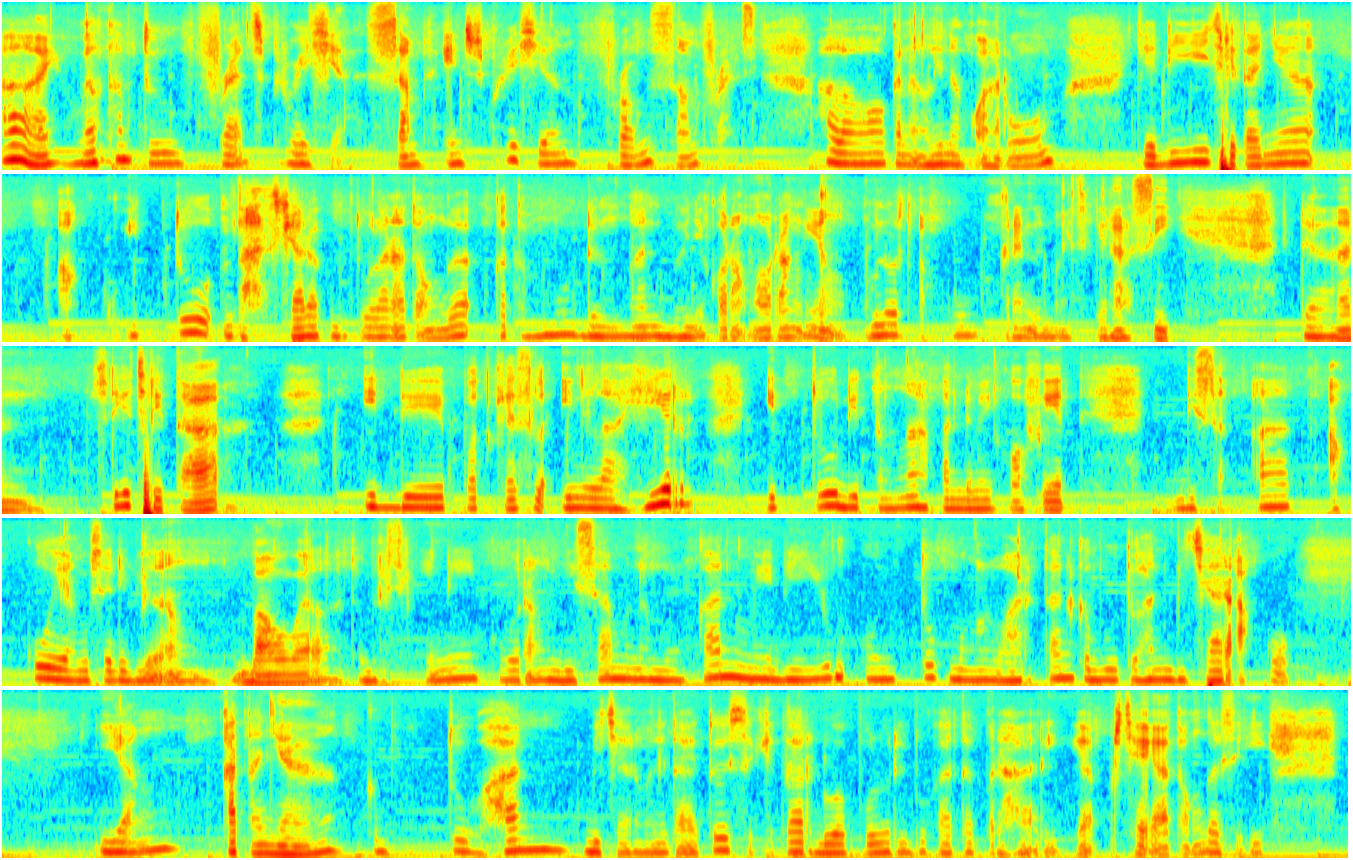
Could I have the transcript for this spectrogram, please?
Hi, welcome to Friendspiration, some inspiration from some friends. Halo, kenalin aku Arum. Jadi ceritanya aku itu entah secara kebetulan atau enggak ketemu dengan banyak orang-orang yang menurut aku keren dan menginspirasi. Dan sedikit cerita, ide podcast ini lahir itu di tengah pandemi COVID. Di saat aku aku yang bisa dibilang bawel atau berisik ini kurang bisa menemukan medium untuk mengeluarkan kebutuhan bicara aku. Yang katanya kebutuhan bicara wanita itu sekitar 20.000 kata per hari. Ya percaya atau enggak sih?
